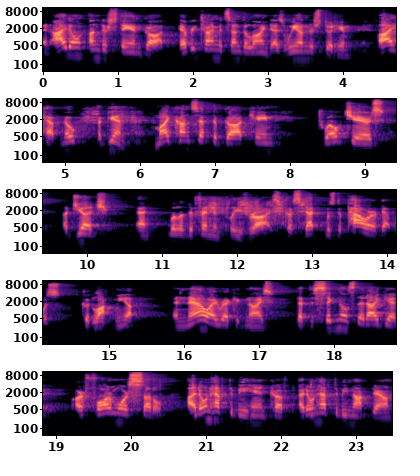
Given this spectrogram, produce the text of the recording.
And I don't understand God. Every time it's underlined as we understood him, I have no, again, my concept of God came 12 chairs, a judge, and will a defendant please rise? Because that was the power that was could lock me up. And now I recognize that the signals that I get are far more subtle. I don't have to be handcuffed. I don't have to be knocked down.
